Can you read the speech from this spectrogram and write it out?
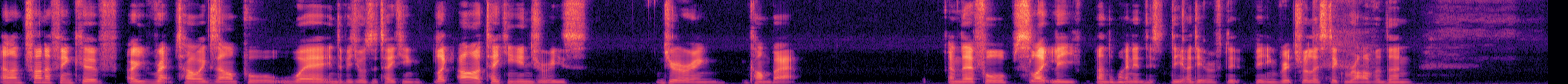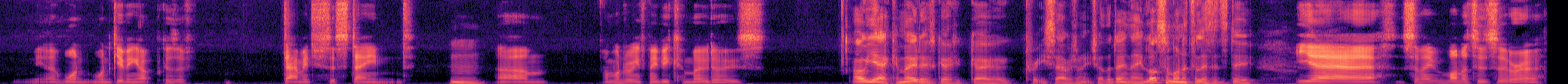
And I'm trying to think of a reptile example where individuals are taking like are taking injuries during combat. And therefore slightly undermining this the idea of it being ritualistic rather than you know one one giving up because of damage sustained. Hmm. Um, I'm wondering if maybe komodos. Oh yeah, komodos go go pretty savage on each other, don't they? Lots of monitor lizards do. Yeah, so maybe monitors are uh,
